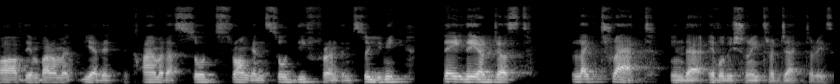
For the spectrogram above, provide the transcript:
of the environment, yeah, the, the climate is so strong and so different and so unique. They, they are just like trapped in their evolutionary trajectories.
